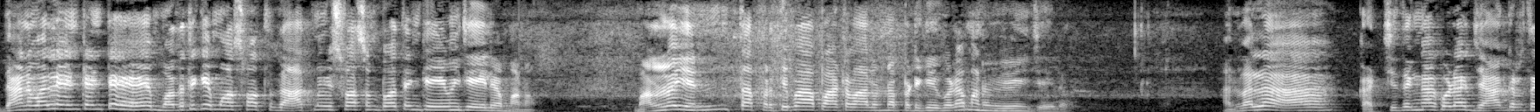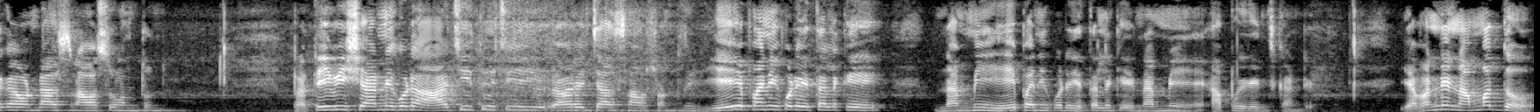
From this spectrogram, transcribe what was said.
దానివల్ల ఏంటంటే మొదటికి మోసం వస్తుంది ఆత్మవిశ్వాసం పోతే ఇంకేమీ చేయలేము మనం. మనలో ఎంత ప్రతిభా పాఠవాలు ఉన్నప్పటికీ కూడా మనం ఏమీ చేయలేం. అందువల్ల ఖచ్చితంగా కూడా జాగ్రత్తగా ఉండాల్సిన అవసరం ఉంటుంది. ప్రతి విషయాన్ని కూడా ఆచితూచి వ్యవహరించాల్సిన అవసరం ఉంటుంది. ఏ పని కూడా ఇతరులకి నమ్మి ఏ పని కూడా ఇతరులకి నమ్మి అప్పగించకండి. ఎవరిని నమ్మద్దు.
